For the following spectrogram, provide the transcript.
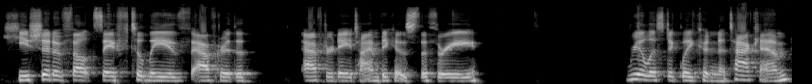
he should have felt safe to leave after the after daytime because the three realistically couldn't attack him.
